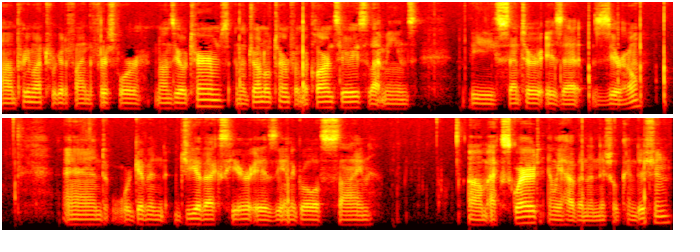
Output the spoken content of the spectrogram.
Um, pretty much we're going to find the first four non-zero terms and the general term from the Maclaurin series, so that means the center is at zero. And we're given g of x here is the integral of sine um, x squared, and we have an initial condition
